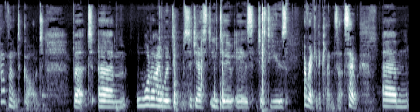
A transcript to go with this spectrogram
haven't got. But um, what I would suggest you do is just use a regular cleanser. So um,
